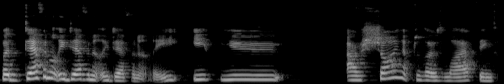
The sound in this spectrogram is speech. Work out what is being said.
But definitely, definitely, definitely, if you are showing up to those live things,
